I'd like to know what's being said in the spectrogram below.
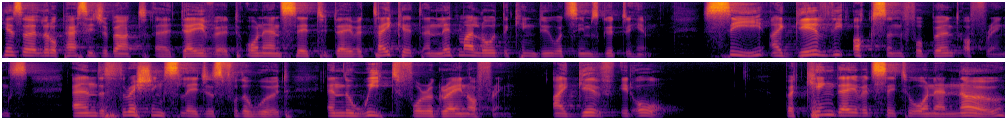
Here's a little passage about uh, David. Ornan said to David, Take it and let my lord the king do what seems good to him. See, I give the oxen for burnt offerings, and the threshing sledges for the wood, and the wheat for a grain offering. I give it all. But King David said to Ornan, No,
